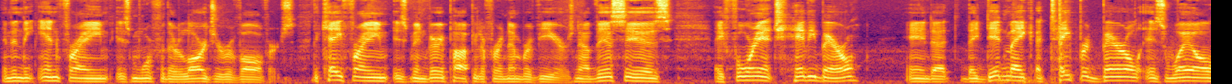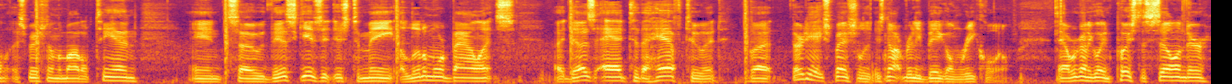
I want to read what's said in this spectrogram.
and then the N frame is more for their larger revolvers. The K frame has been very popular for a number of years. Now this is a 4-inch heavy barrel, and uh, they did make a tapered barrel as well, especially on the Model 10. And so this gives it just to me a little more balance. It does add to the heft to it, but 38 Special is not really big on recoil. Now we're going to go ahead and push the cylinder,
